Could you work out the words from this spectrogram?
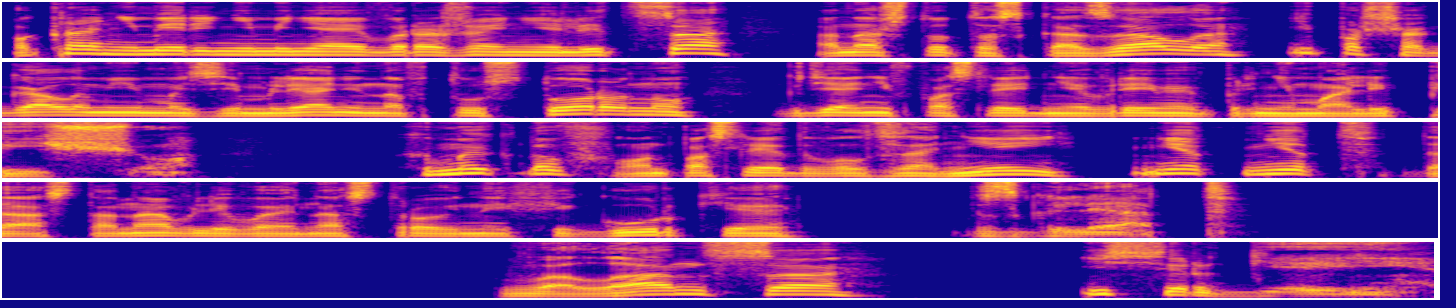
По крайней мере, не меняя выражения лица, она что-то сказала и пошагала мимо землянина в ту сторону, где они в последнее время принимали пищу. Хмыкнув, он последовал за ней, нет-нет, да останавливая на стройной фигурке взгляд. Валанса и Сергей.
